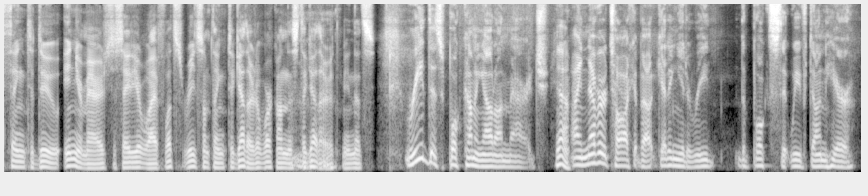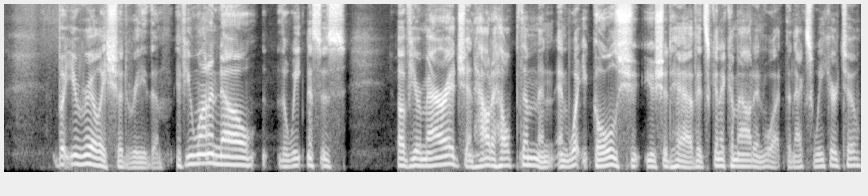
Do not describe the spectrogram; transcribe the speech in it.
thing to do in your marriage to say to your wife, let's read something together to work on this mm-hmm. together. I mean, that's, read this book coming out on marriage. Yeah. I never talk about getting you to read the books that we've done here, but you really should read them. If you want to know the weaknesses of your marriage and how to help them and, and what goals sh- you should have, it's going to come out in what, the next week or two?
